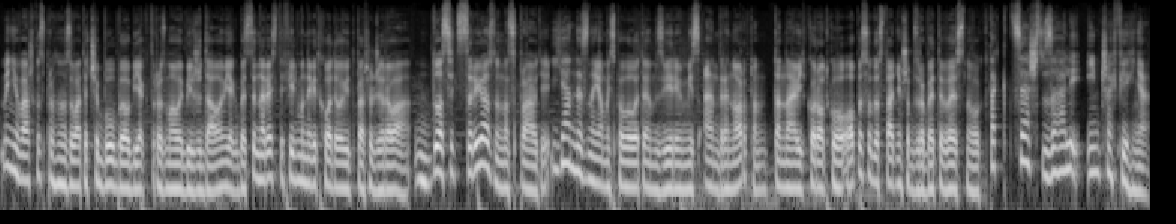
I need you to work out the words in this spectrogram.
Мені важко спрогнозувати, чи був би об'єкт розмови більш вдалим, якби сценаристи фільму не відходили від першого джерела. Досить серйозно насправді. Я не знайомий з повелителем звірів міс Ендре Нортон, та навіть короткого опису достатньо, щоб зробити висновок. Так це ж взагалі інша фігня.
